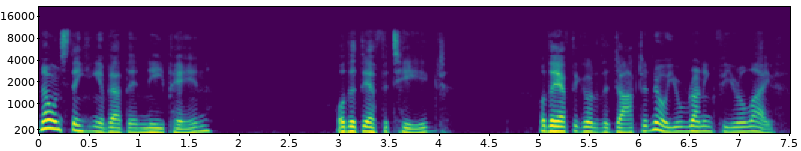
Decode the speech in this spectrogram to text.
No one's thinking about their knee pain or that they're fatigued or they have to go to the doctor. No, you're running for your life.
